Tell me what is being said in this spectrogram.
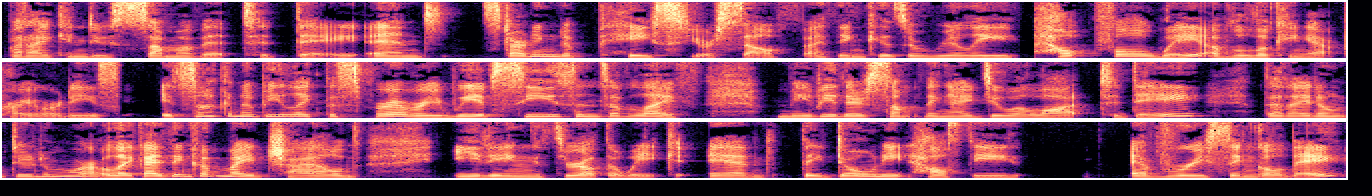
but I can do some of it today. And starting to pace yourself, I think is a really helpful way of looking at priorities. It's not going to be like this forever. We have seasons of life. Maybe there's something I do a lot today that I don't do tomorrow. Like I think of my child eating throughout the week and they don't eat healthy every single day.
